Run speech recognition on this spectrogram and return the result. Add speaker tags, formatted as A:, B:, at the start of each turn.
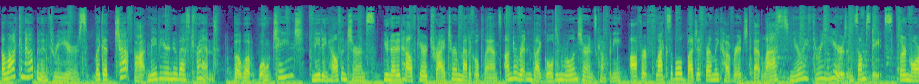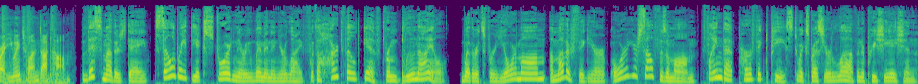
A: A lot can happen in three years, like a chatbot may be your new best friend. But what won't change? Needing health insurance. United Healthcare Tri Term Medical Plans, underwritten by Golden Rule Insurance Company, offer flexible, budget friendly coverage that lasts nearly three years in some states. Learn more at uh1.com.
B: This Mother's Day, celebrate the extraordinary women in your life with a heartfelt gift from Blue Nile. Whether it's for your mom, a mother figure, or yourself as a mom, find that perfect piece to express your love and appreciation.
